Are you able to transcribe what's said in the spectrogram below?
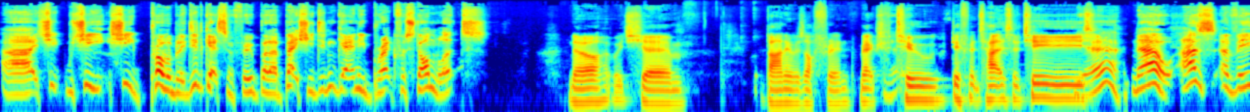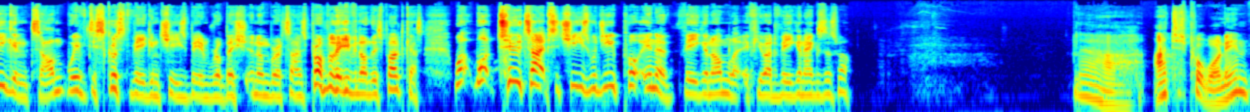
Uh, she she she probably did get some food, but I bet she didn't get any breakfast omelets. No, which um, Barney was offering makes Yeah. two different types of cheese. Yeah. Now, as a vegan, Tom, we've discussed vegan cheese being rubbish a number of times, probably even on this podcast. What what two types of cheese would you put in a vegan omelette if you had vegan eggs as well? No, I'd just put one in.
